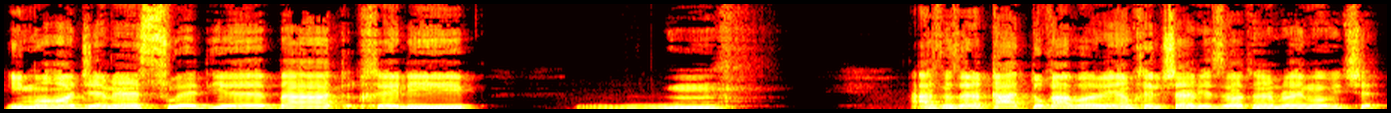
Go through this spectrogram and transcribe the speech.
این مهاجم سوئدیه. بعد خیلی از نظر قد و قواره هم خیلی شبیه زلاتان ابراهیموویچه.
